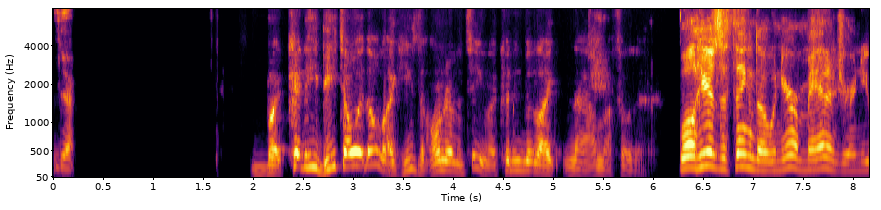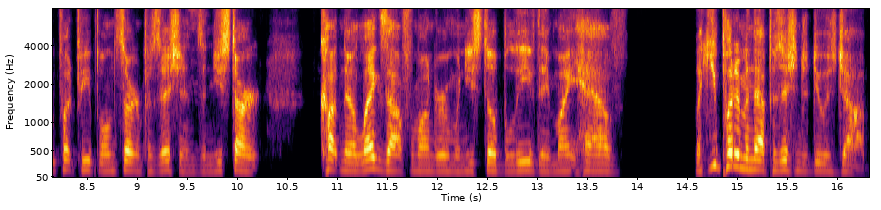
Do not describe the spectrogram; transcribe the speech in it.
Yeah. But couldn't he veto it though? Like he's the owner of the team. Like couldn't he be like, nah, I'm not feeling that. Well, here's the thing though, when you're a manager and you put people in certain positions and you start cutting their legs out from under them when you still believe they might have, like you put him in that position to do his job.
